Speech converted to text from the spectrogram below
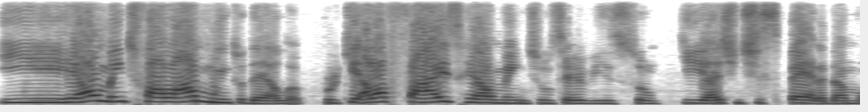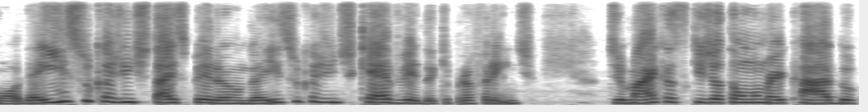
e realmente falar muito dela, porque ela faz realmente um serviço que a gente espera da moda. É isso que a gente está esperando, é isso que a gente quer ver daqui para frente de marcas que já estão no mercado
